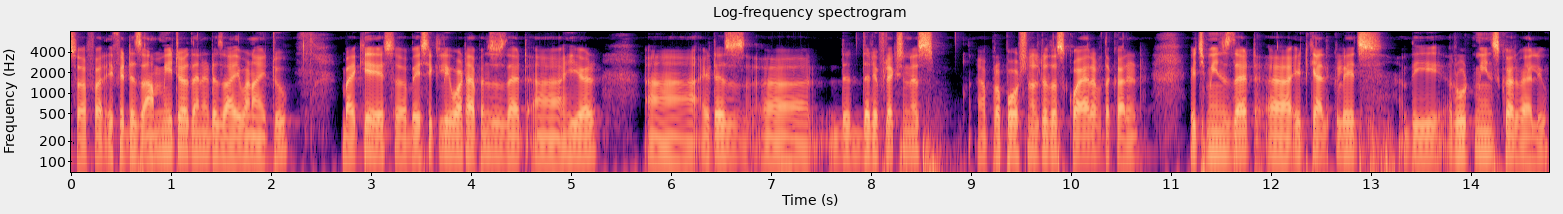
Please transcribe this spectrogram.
So for if it is ammeter then it is i1 i2 by k. So basically what happens is that here it is the, the reflection is uh, proportional to the square of the current which means that uh, it calculates the root mean square value.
